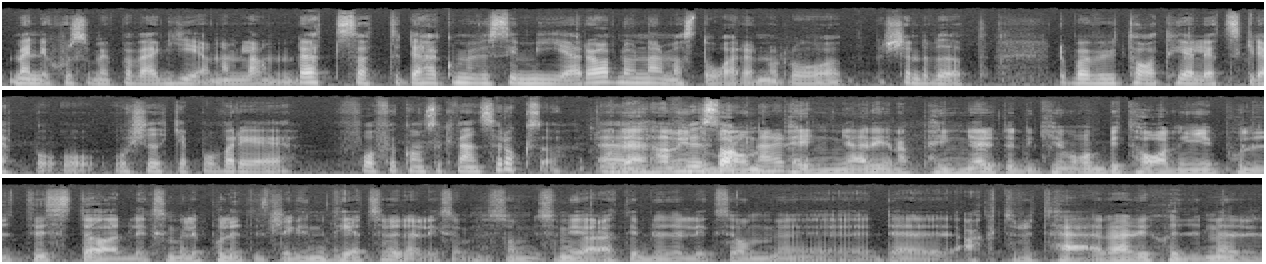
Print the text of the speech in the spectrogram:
människor som är på väg genom landet. Så att det här kommer vi se mer av de närmaste åren och då kände vi att då behöver vi ta ett helhetsgrepp och, och, och kika på vad det är får för konsekvenser också. Och det handlar inte bara om pengar, rena pengar utan det kan vara betalning i politiskt stöd liksom, eller politisk legitimitet och så vidare liksom, som, som gör att det blir liksom, eh, där auktoritära regimer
